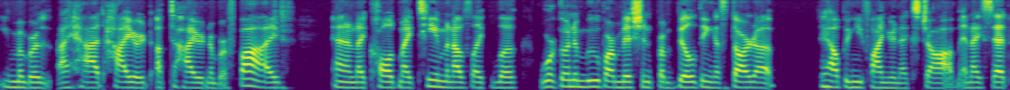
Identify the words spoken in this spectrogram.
remember I had hired up to hire number five. And I called my team and I was like, look, we're going to move our mission from building a startup to helping you find your next job. And I said,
